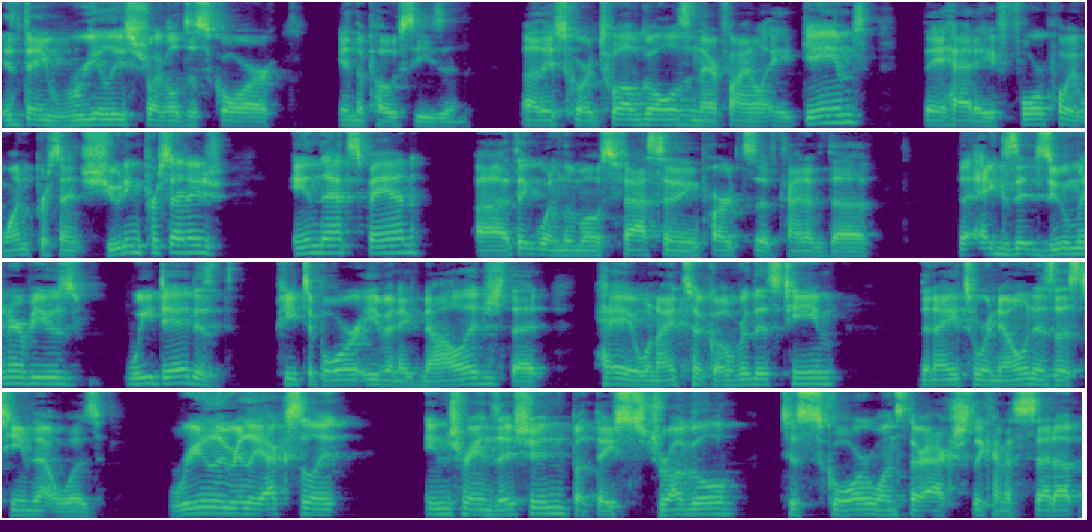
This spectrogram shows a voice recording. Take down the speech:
is they really struggled to score in the postseason. Uh, they scored 12 goals in their final eight games. They had a 4.1% shooting percentage in that span. Uh, I think one of the most fascinating parts of kind of the the exit Zoom interviews we did is Pete DeBoer even acknowledged that, hey, when I took over this team, the Knights were known as this team that was really, really excellent in transition, but they struggle to score once they're actually kind of set up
